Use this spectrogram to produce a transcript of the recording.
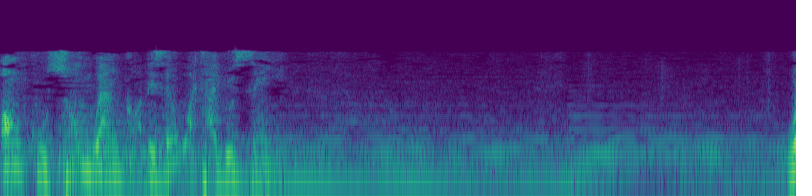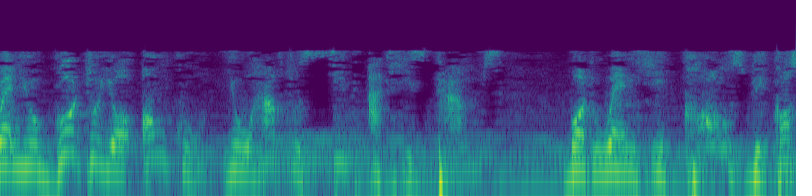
uncle somewhere. And God is saying, what are you saying? When you go to your uncle, you have to sit at his terms. But when he calls because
